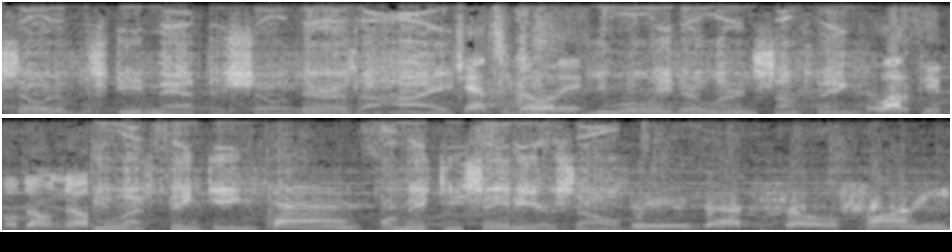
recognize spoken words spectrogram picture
Episode of the Steve Matthes Show, there is a high Chanceability. you will either learn something A lot of people don't know. you left thinking or make you say to yourself, Dude, that's so funny.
